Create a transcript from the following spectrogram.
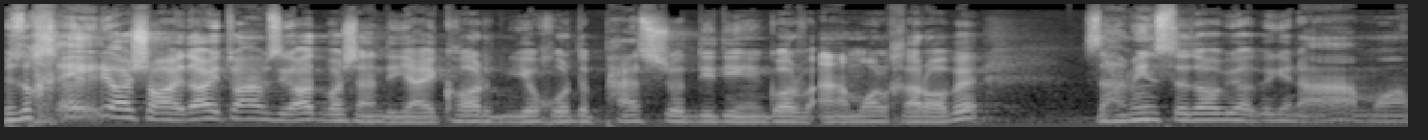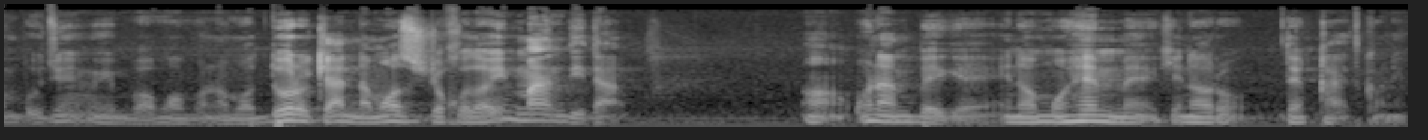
بذار خیلی ها تو هم زیاد باشن دیگه. ای کار یه خورده پس شد دیدی انگار اعمال خرابه زمین صدا بیاد بگه نه ما هم بودیم. بابا ما دو رو کرد نمازش که خدایی من دیدم. اونم بگه. اینا مهمه که اینا رو دقت کنیم.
